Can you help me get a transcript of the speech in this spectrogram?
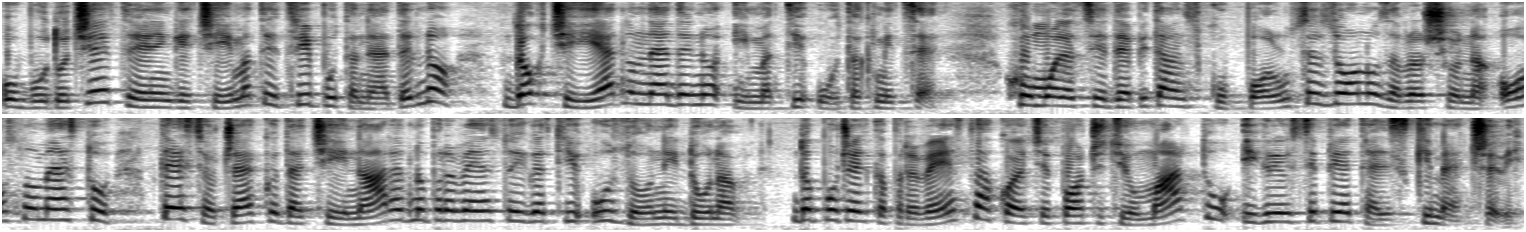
U buduće treninge će imati tri puta nedeljno, dok će jednom nedeljno imati utakmice. Humoljac je debitansku polusezonu završio na osmom mestu, te se očekuje da će i naredno prvenstvo igrati u zoni Dunav. Do početka prvenstva, koje će početi u martu, igraju se prijateljski mečevi.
